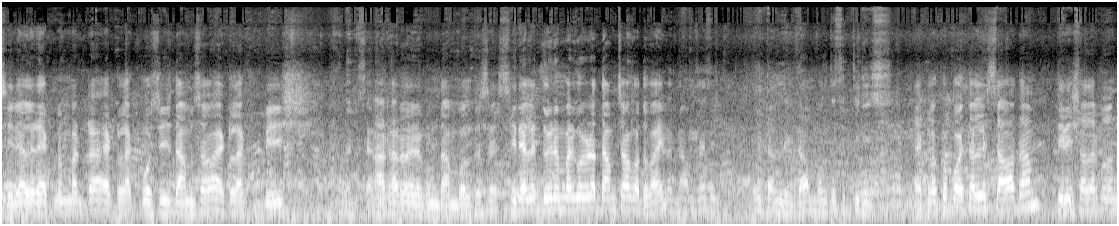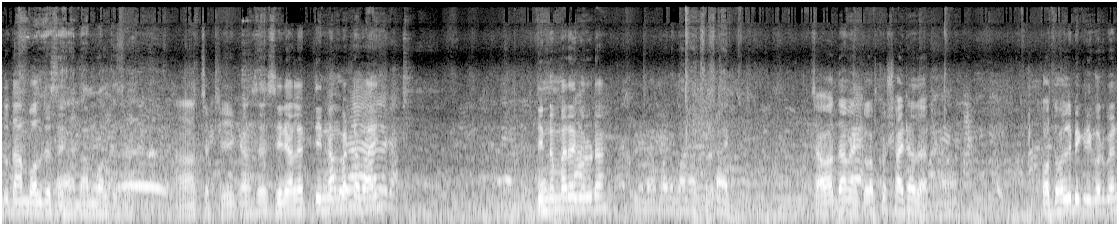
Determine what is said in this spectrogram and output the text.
সিরিয়ালের এক নম্বরটা এক লাখ পঁচিশ দাম চাওয়া এক লাখ বিশ মানে আঠারো এরকম দাম বলতেছে। সিরিয়ালের দুই নম্বর গরুটার দাম চাওয়া কত ভাই? দাম চাইছে পঁয়তাল্লিশ দাম বলতেছে তিরিশ। এক লক্ষ পঁয়তাল্লিশ চাওয়া দাম তিরিশ হাজার পর্যন্ত দাম বলতেছে। হ্যাঁ দাম বলতেছে। আচ্ছা ঠিক আছে। সিরিয়ালের তিন নম্বরটা ভাই? তিন নম্বরের গরুটা? চাওয়ার দাম এক লক্ষ ষাট হাজার। কত হলে বিক্রি করবেন?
